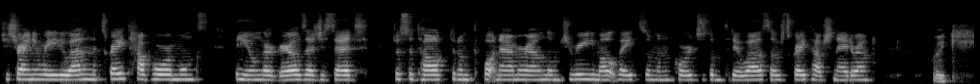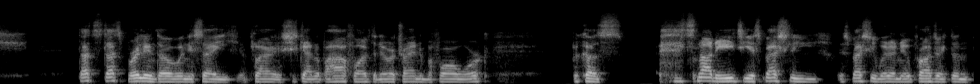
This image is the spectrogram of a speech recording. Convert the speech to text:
she's training really well, and it's great to have her amongst the younger girls, as you said, just to talk to them, to put an arm around them. She really motivates them and encourages them to do well. So it's great to have Sinead around. Like that's that's brilliant though when you say a player she's getting up at half five to do her training before work because it's not easy, especially especially with a new project and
